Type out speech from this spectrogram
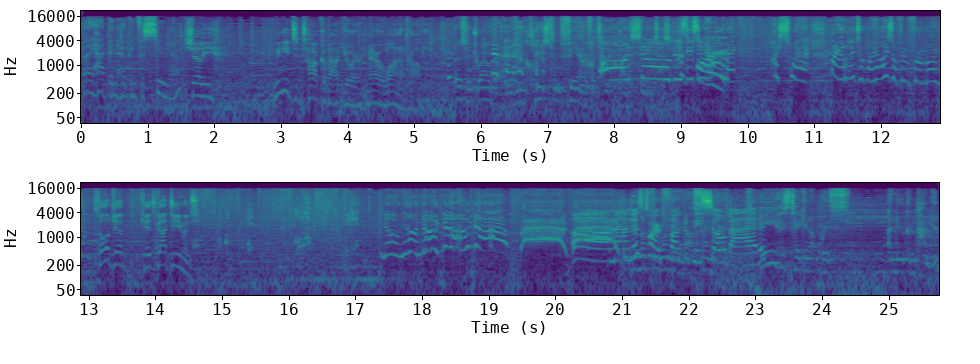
but I had been hoping for sooner. Shelly, we need to talk about your marijuana problem. Those who dwell there live in constant fear of attack Oh by the oh, no, Sinitas. this Have you seen part! Alec? I swear, I only took my eyes off him for a moment. Told you, kids got demons. No, no, no, no, no! Oh man, this part fucked with about me so bad. He has taken up with a new companion.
